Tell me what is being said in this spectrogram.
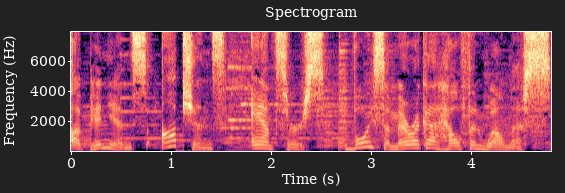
Opinions, options, answers. Voice America Health and Wellness.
